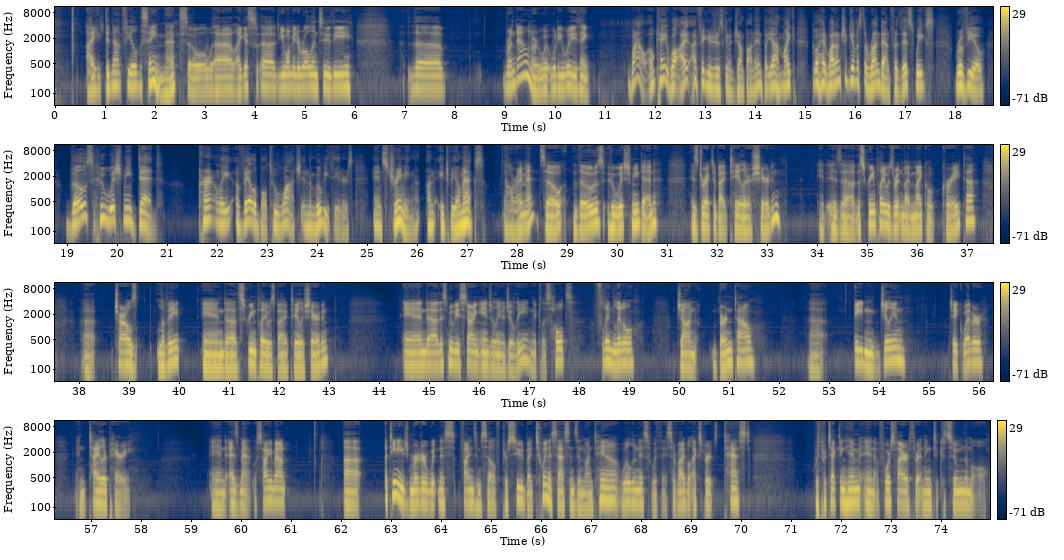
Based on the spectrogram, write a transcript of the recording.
I did not feel the same, Matt. So uh, I guess uh, you want me to roll into the the rundown, or what, what do you what do you think? Wow. Okay. Well, I, I figured you're just going to jump on in. But yeah, Mike, go ahead. Why don't you give us the rundown for this week's review? Those Who Wish Me Dead, currently available to watch in the movie theaters and streaming on HBO Max. All right, Matt. So, Those Who Wish Me Dead is directed by Taylor Sheridan. It is uh, the screenplay was written by Michael Koryta, uh, Charles Leavitt, and uh, the screenplay was by Taylor Sheridan. And uh, this movie is starring Angelina Jolie, Nicholas Hoult, Finn Little, Jon Bernthal, uh, Aidan Gillen, Jake Weber, and Tyler Perry. And as Matt was talking about, uh, a teenage murder witness finds himself pursued by twin assassins in Montana wilderness with a survival expert tasked with protecting him and a forest fire threatening to consume them all.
